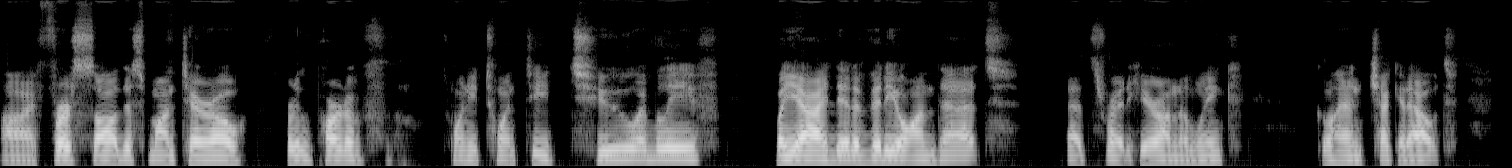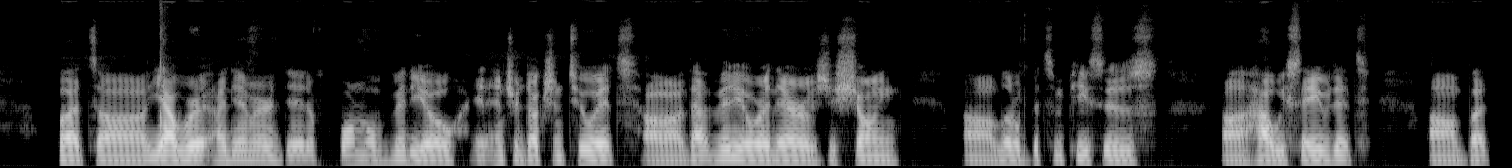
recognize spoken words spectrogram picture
Uh, I first saw this Montero early part of 2022, I believe. But yeah, I did a video on that. That's right here on the link. Go ahead and check it out but uh, yeah we're i never did a formal video an introduction to it. Uh, that video right there was just showing uh, little bits and pieces uh, how we saved it. Uh, but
